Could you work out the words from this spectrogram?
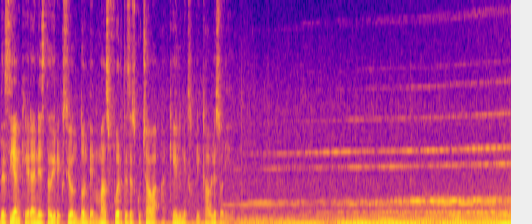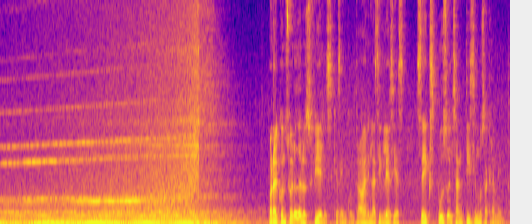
Decían que era en esta dirección donde más fuerte se escuchaba aquel inexplicable sonido. Para el consuelo de los fieles que se encontraban en las iglesias, se expuso el Santísimo Sacramento.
